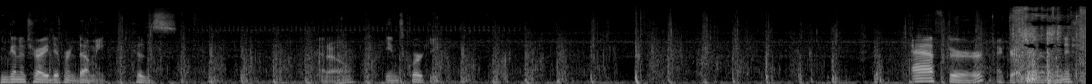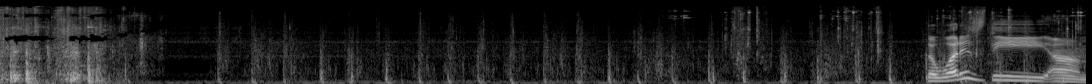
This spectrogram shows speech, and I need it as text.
I'm going to try a different dummy. Because, I don't know, game's quirky. After I grab more ammunition. So what is the, um,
